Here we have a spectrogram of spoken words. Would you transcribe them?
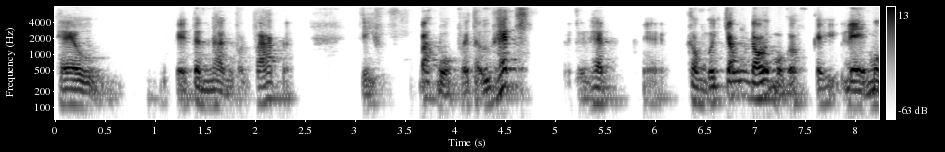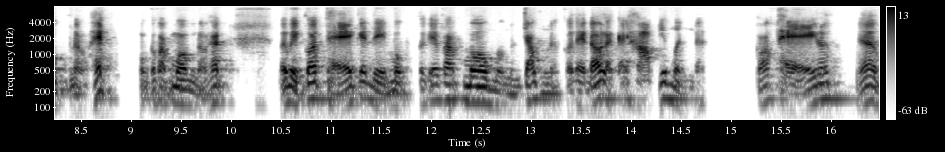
theo cái tinh thần Phật pháp thì bắt buộc phải thử hết thử hết. Không có chống đối một cái, đề mục nào hết một cái pháp môn nào hết. Bởi vì có thể cái đề mục cái pháp môn mà mình chống có thể đó là cái hợp với mình đó. có thể đó không?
